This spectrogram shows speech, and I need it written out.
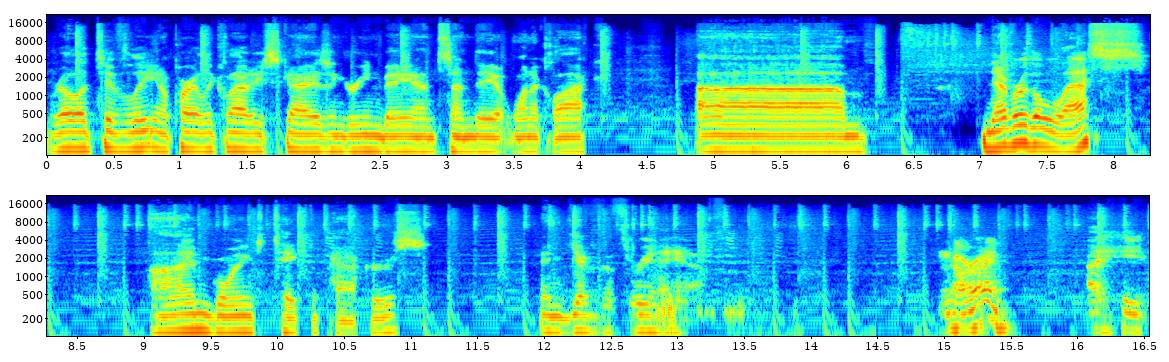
relatively, you know, partly cloudy skies in Green Bay on Sunday at one o'clock. Um, nevertheless, I'm going to take the Packers and give the three and a half. All right, I hate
